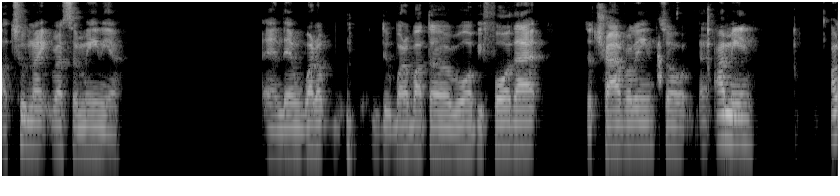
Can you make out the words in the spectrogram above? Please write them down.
a two night WrestleMania, and then what? What about the Raw before that? The traveling. So I mean, uh,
